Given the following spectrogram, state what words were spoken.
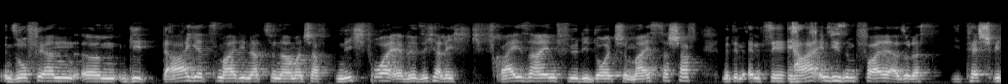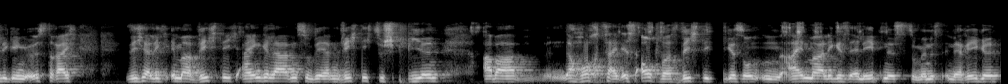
Insofern ähm, geht da jetzt mal die Nationalmannschaft nicht vor. Er will sicherlich frei sein für die deutsche Meisterschaft mit dem MCH in diesem Fall. Also dass die Testspiele gegen Österreich sicherlich immer wichtig, eingeladen zu werden, wichtig zu spielen. Aber eine Hochzeit ist auch was Wichtiges und ein einmaliges Erlebnis, zumindest in der Regel.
